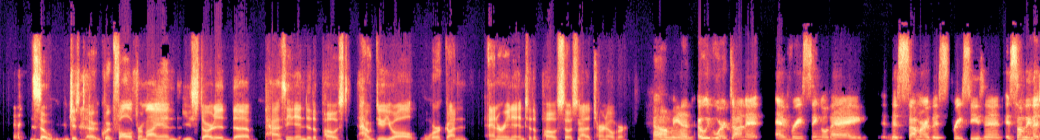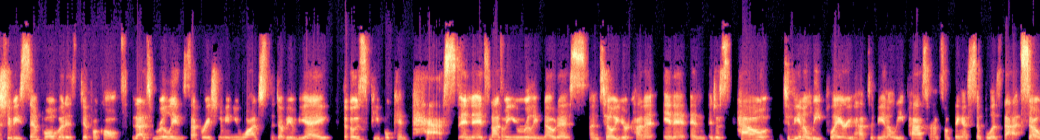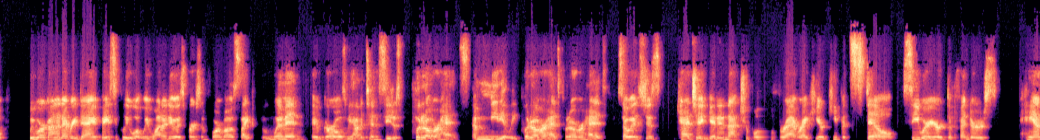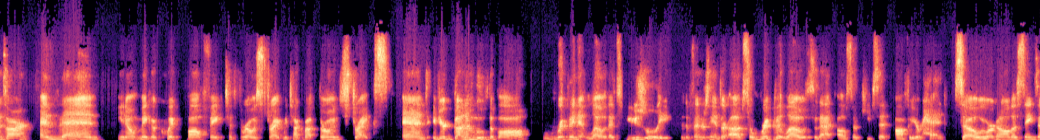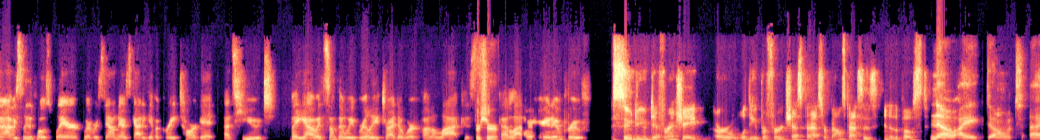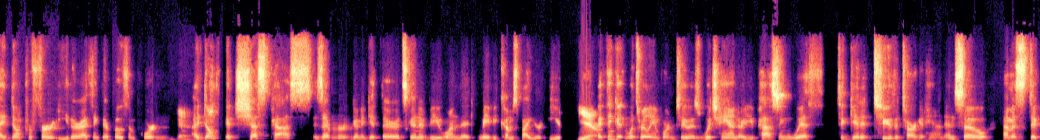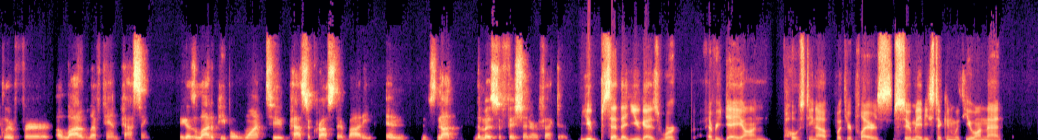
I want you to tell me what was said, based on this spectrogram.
So, just a quick follow up from my end. You started the passing into the post. How do you all work on entering it into the post so it's not a turnover? Oh man, oh, we've worked on it every single day this summer, this preseason. It's something that should be simple, but it's difficult. That's really the separation. I mean, you watch the WNBA; those people can pass, and it's not something you really notice until you're kind of in it. And just how to be an elite player, you have to be an elite passer on something as simple as that. So we work on it every day. Basically, what we want to do is first and foremost, like women, girls, we have a tendency to just put it over heads immediately. Put it over heads, put it over heads. So it's just catch it, get in that triple threat right here, keep it still, see where your defender's hands are, and then, you know, make a quick ball fake to throw a strike. We talk about throwing strikes. And if you're gonna move the ball, ripping it low. That's usually the defender's hands are up. So rip it low so that also keeps it off of your head. So we work on all those things. And obviously the post player, whoever's down there has got to give a great target. That's huge. But yeah, it's something we've really tried to work on a lot because For sure. got a lot of area to improve. Sue, do you differentiate or well, do you prefer chest pass or bounce passes into the post? No, I don't. I don't prefer either. I think they're both important. Yeah. I don't think a chest pass is ever going to get there. It's going to be one that maybe comes by your ear. Yeah. I think it, what's really important too is which hand are you passing with to get it to the target hand. And so I'm a stickler for a lot of left hand passing because a lot of people want to pass across their body and it's not the most efficient or effective. You said that you guys work every day on posting up with your players. Sue, maybe sticking with you on that.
